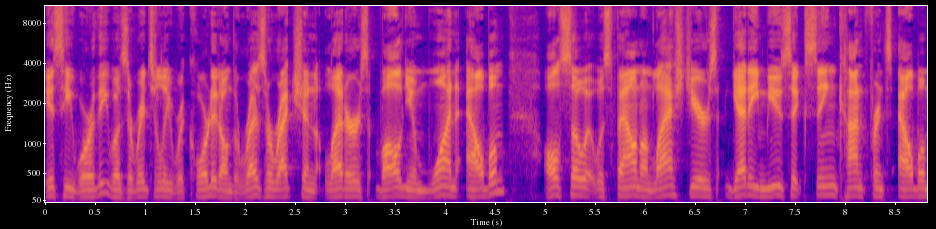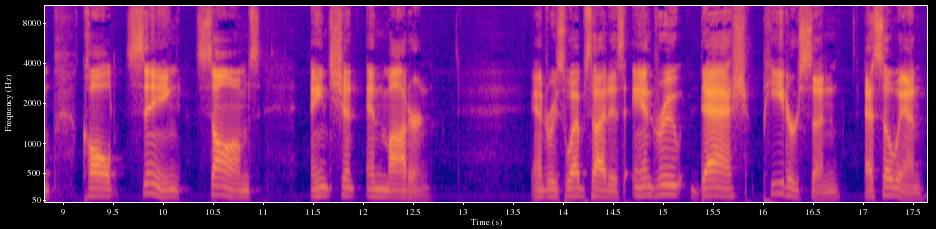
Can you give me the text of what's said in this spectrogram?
Is He Worthy was originally recorded on the Resurrection Letters Volume 1 album. Also, it was found on last year's Getty Music Sing Conference album called Sing Psalms Ancient and Modern. Andrew's website is andrew-peterson, S-O-N,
